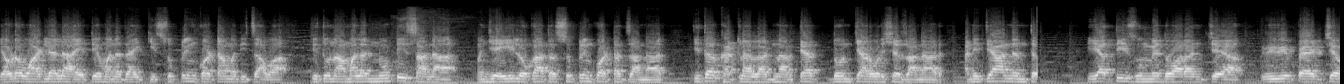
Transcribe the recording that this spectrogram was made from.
एवढा वाढलेला आहे ते म्हणत आहे की सुप्रीम कोर्टामध्ये जावा. तिथून आम्हाला नोटीस आणा. म्हणजे ही लोक आता सुप्रीम कोर्टात जाणार. तिथं खटला लढणार. त्यात दोन चार वर्ष जाणार. आणि त्यानंतर या तीस उमेदवारांच्या व्हीव्हीपॅटच्या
